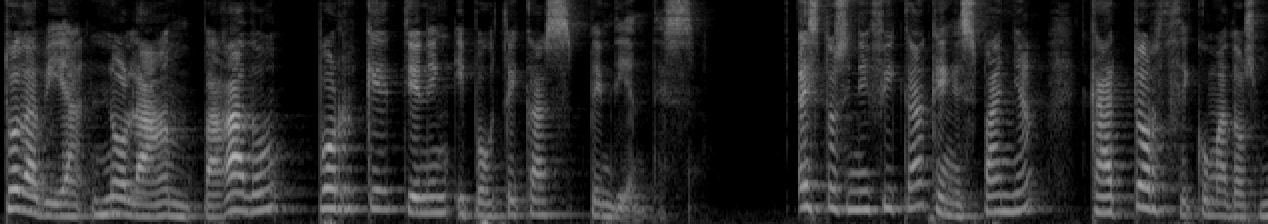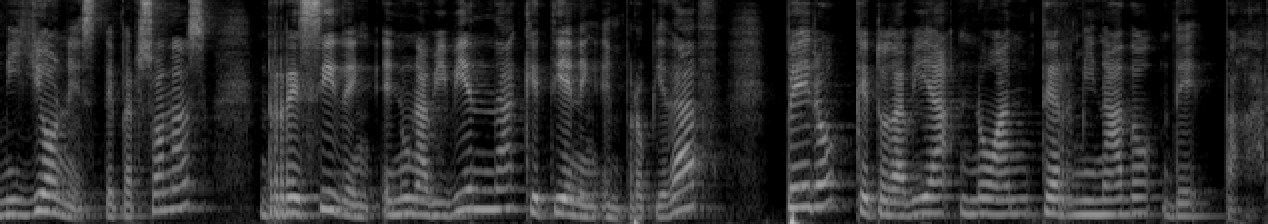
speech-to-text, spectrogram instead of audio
todavía no la han pagado porque tienen hipotecas pendientes. Esto significa que en España 14,2 millones de personas residen en una vivienda que tienen en propiedad, pero que todavía no han terminado de pagar.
